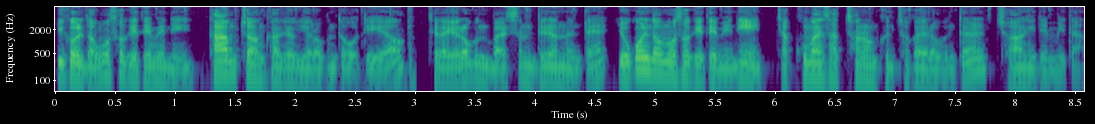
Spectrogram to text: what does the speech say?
이걸 넘어서게 되면이 다음 저항 가격 여러분들 어디예요? 제가 여러분 말씀드렸는데 요걸 넘어서게 되면이 자, 94,000원 근처가 여러분들 저항이 됩니다.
